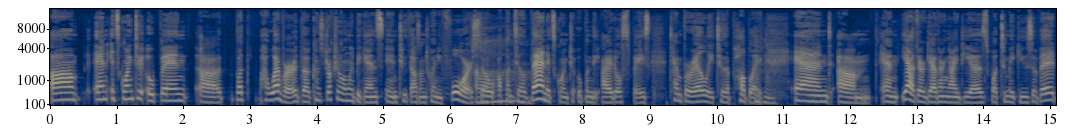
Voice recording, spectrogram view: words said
Um, and it's going to open, uh, but however, the construction only begins in 2024. So up until then, it's going to open the idle space temporarily to the public. And um, and yeah, they're gathering ideas what to make use of it.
